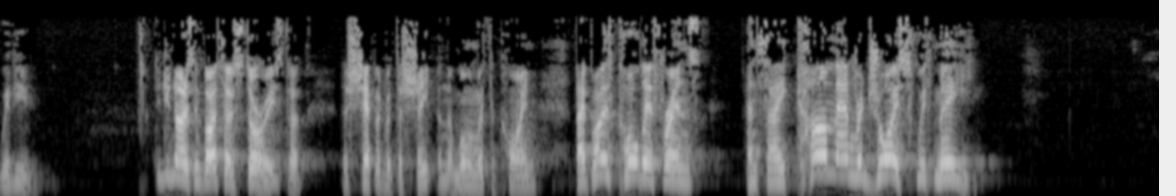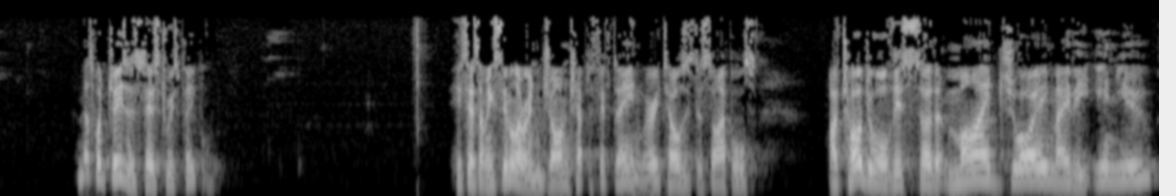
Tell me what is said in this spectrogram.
with you. Did you notice in both those stories, the, the shepherd with the sheep and the woman with the coin, they both call their friends and say, come and rejoice with me. And that's what Jesus says to his people. He says something similar in John chapter 15 where he tells his disciples, I've told you all this so that my joy may be in you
